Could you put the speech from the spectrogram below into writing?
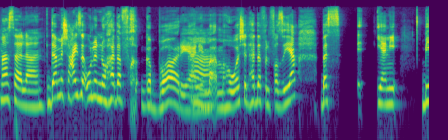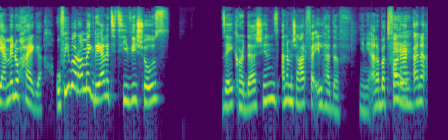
مثلا ده مش عايزة أقول إنه هدف جبار يعني آه. ما- ما هوش الهدف الفظيع بس يعني بيعملوا حاجة. وفي برامج reality TV shows زي Kardashians أنا مش عارفة إيه الهدف. يعني أنا بتفرج إيه. أنا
